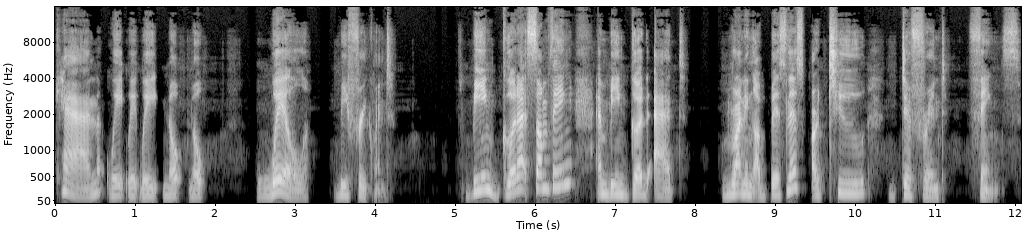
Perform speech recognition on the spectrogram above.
can, wait, wait, wait, nope, nope, will be frequent. Being good at something and being good at running a business are two different things.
